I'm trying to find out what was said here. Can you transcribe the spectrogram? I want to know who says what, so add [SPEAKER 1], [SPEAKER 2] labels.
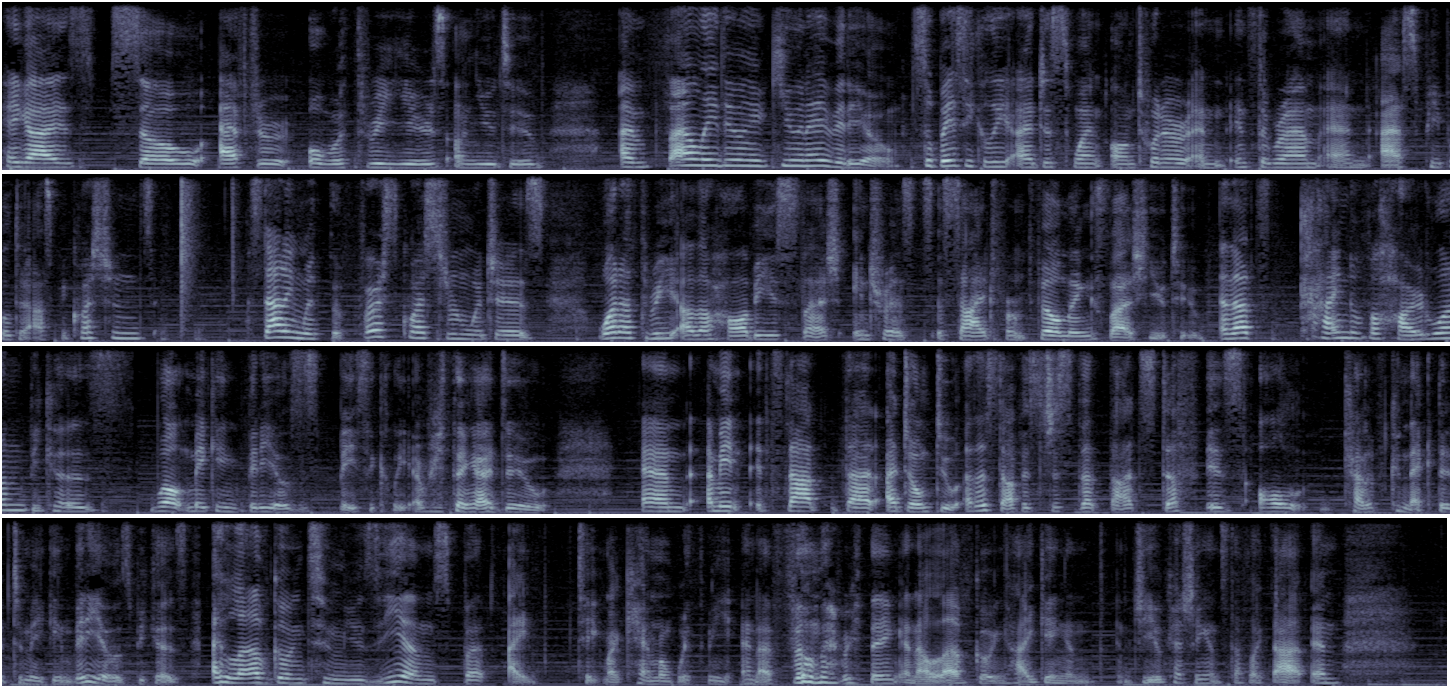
[SPEAKER 1] Hey guys, so after over three years on YouTube, I'm finally doing a Q&A video. So basically I just went on Twitter and Instagram and asked people to ask me questions. Starting with the first question which is, what are three other hobbies slash interests aside from filming slash YouTube? And that's kind of a hard one because, well, making videos is basically everything I do. And I mean, it's not that I don't do other stuff, it's just that that stuff is all kind of connected to making videos because I love going to museums, but I take my camera with me and I film everything and I love going hiking and, and geocaching and stuff like that. And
